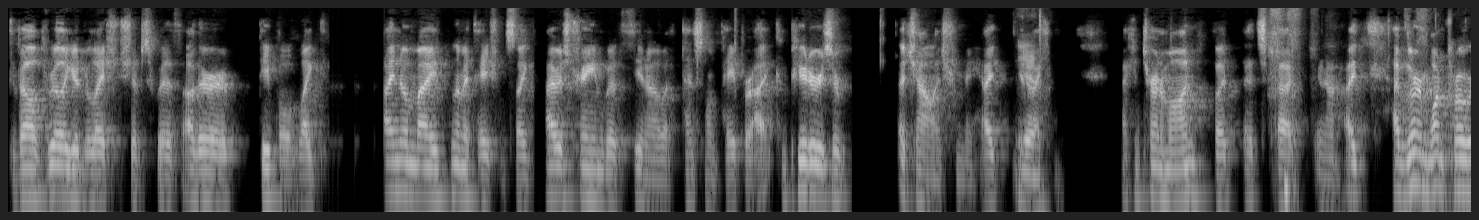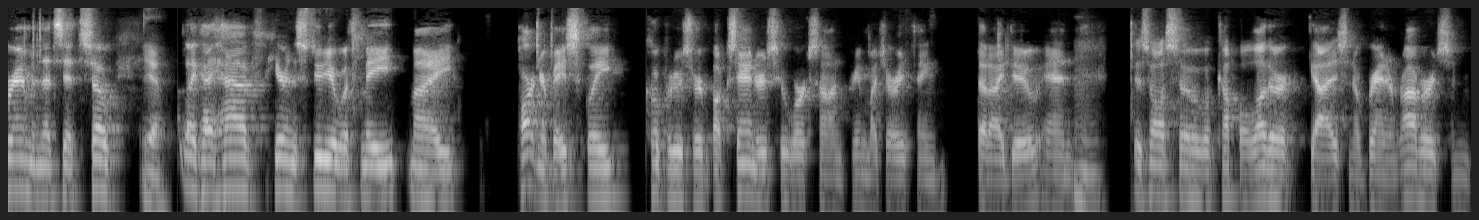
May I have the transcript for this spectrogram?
developed really good relationships with other people. Like I know my limitations. Like I was trained with, you know, with pencil and paper. I, computers are a challenge for me. I, you yeah. know, I can, I can turn them on, but it's about, you know, I, I've learned one program and that's it. So yeah, like I have here in the studio with me, my partner, basically co-producer Buck Sanders, who works on pretty much everything that I do. And mm there's also a couple other guys, you know, Brandon Roberts and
